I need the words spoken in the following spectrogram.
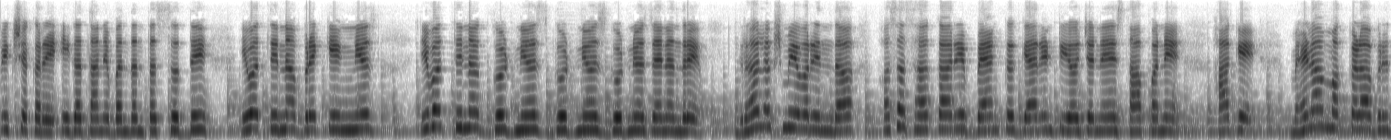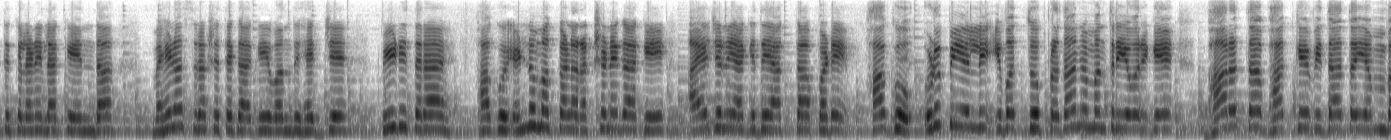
ವೀಕ್ಷಕರೇ, ಈಗ ತಾನೇ ಬಂದಂತ ಸುದ್ದಿ. ಇವತ್ತಿನ ಬ್ರೇಕಿಂಗ್ ನ್ಯೂಸ್ ಇವತ್ತಿನ good news good news good news ಏನಂದ್ರೆ ಗೃಹಲಕ್ಷ್ಮಿಯವರಿಂದ ಹೊಸ ಸಹಕಾರಿ ಬ್ಯಾಂಕ್ ಗ್ಯಾರಂಟಿ ಯೋಜನೆ ಸ್ಥಾಪನೆ. ಹಾಗೆ ಮಹಿಳಾ ಮಕ್ಕಳ ಅಭಿವೃದ್ಧಿ ಕಲ್ಯಾಣ ಇಲಾಖೆಯಿಂದ ಮಹಿಳಾ ಸುರಕ್ಷತೆಗಾಗಿ ಒಂದು ಹೆಜ್ಜೆ ಪೀಡಿತರ ಹಾಗೂ ಹೆಣ್ಣು ಮಕ್ಕಳ ರಕ್ಷಣೆಗಾಗಿ ಆಯೋಜನೆಯಾಗಿದೆ ಅಕ್ಕ ಪಡೆ. ಹಾಗೂ ಉಡುಪಿಯಲ್ಲಿ ಇವತ್ತು ಪ್ರಧಾನಮಂತ್ರಿಯವರಿಗೆ ಭಾರತ ಭಾಗ್ಯ ವಿಧಾತ ಎಂಬ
